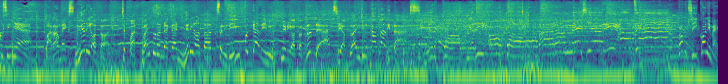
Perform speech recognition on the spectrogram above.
solusinya. Paramex nyeri otot. Cepat bantu redakan nyeri otot, sendi, pegalinu. Nyeri otot reda, siap lanjut totalitas. Nyeri otot, nyeri otot. Paramex nyeri otot. Produksi Konimax.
